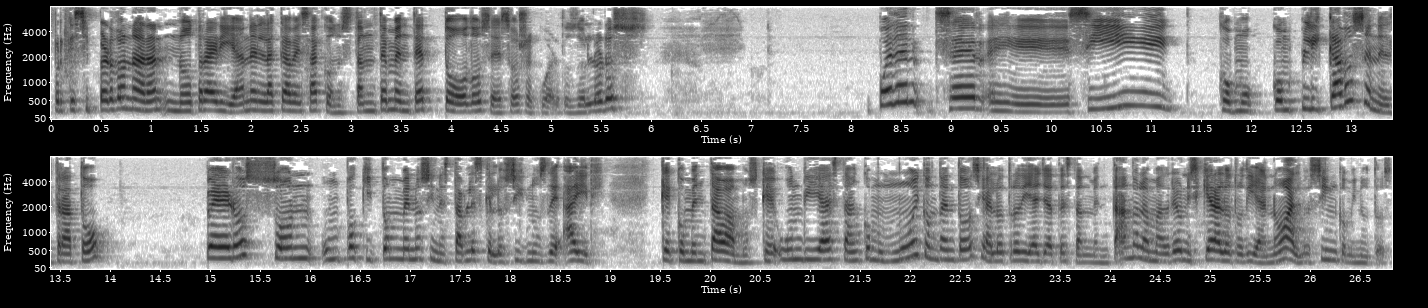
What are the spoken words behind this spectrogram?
porque si perdonaran no traerían en la cabeza constantemente todos esos recuerdos dolorosos. Pueden ser, eh, sí, como complicados en el trato, pero son un poquito menos inestables que los signos de aire que comentábamos, que un día están como muy contentos y al otro día ya te están mentando la madre, o ni siquiera al otro día, ¿no? A los cinco minutos.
